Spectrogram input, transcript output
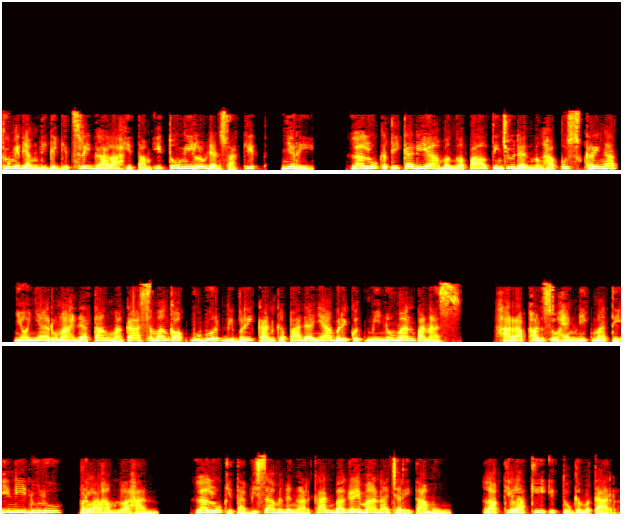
Tumit yang digigit serigala hitam itu ngilu dan sakit, nyeri. Lalu ketika dia mengepal tinju dan menghapus keringat, nyonya rumah datang maka semangkok bubur diberikan kepadanya berikut minuman panas. Harap Han Suheng nikmati ini dulu, perlahan-lahan. Lalu kita bisa mendengarkan bagaimana ceritamu. Laki-laki itu gemetar.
